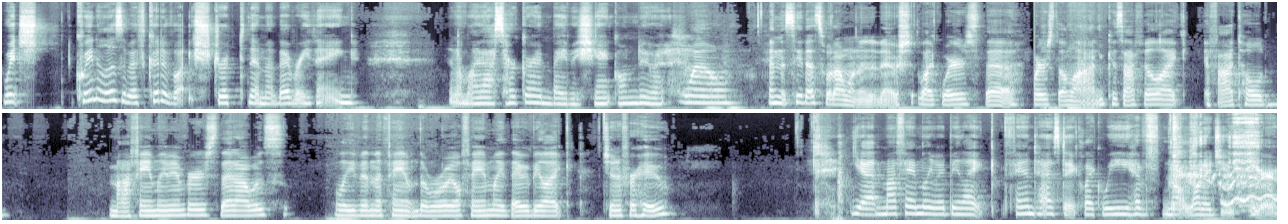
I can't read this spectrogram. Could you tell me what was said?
Which Queen Elizabeth could have like stripped them of everything. And I'm like, that's her grandbaby. She ain't gonna do it. Well, and see, that's what I wanted to know. Like, where's the where's the line? Because I feel like if I told my family members that I was leaving the fam the royal family, they would be like, Jennifer, who? Yeah, my family would be like, fantastic. Like, we have not wanted you here.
